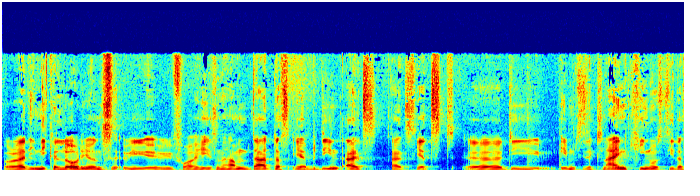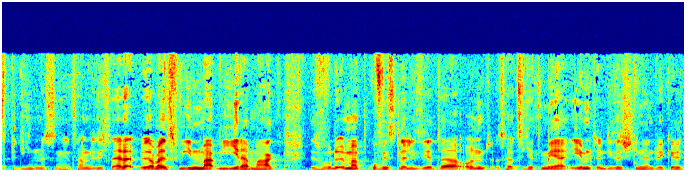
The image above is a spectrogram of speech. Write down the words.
äh, oder die Nickelodeons, wie, wie vorher hießen, haben da das eher bedient als, als jetzt äh, die eben diese kleinen Kinos, die das bedienen müssen. Jetzt haben die sich leider, aber es ist wie, ein, wie jeder Markt, es wurde immer professionalisierter und es hat sich jetzt mehr eben in diese Schiene entwickelt.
